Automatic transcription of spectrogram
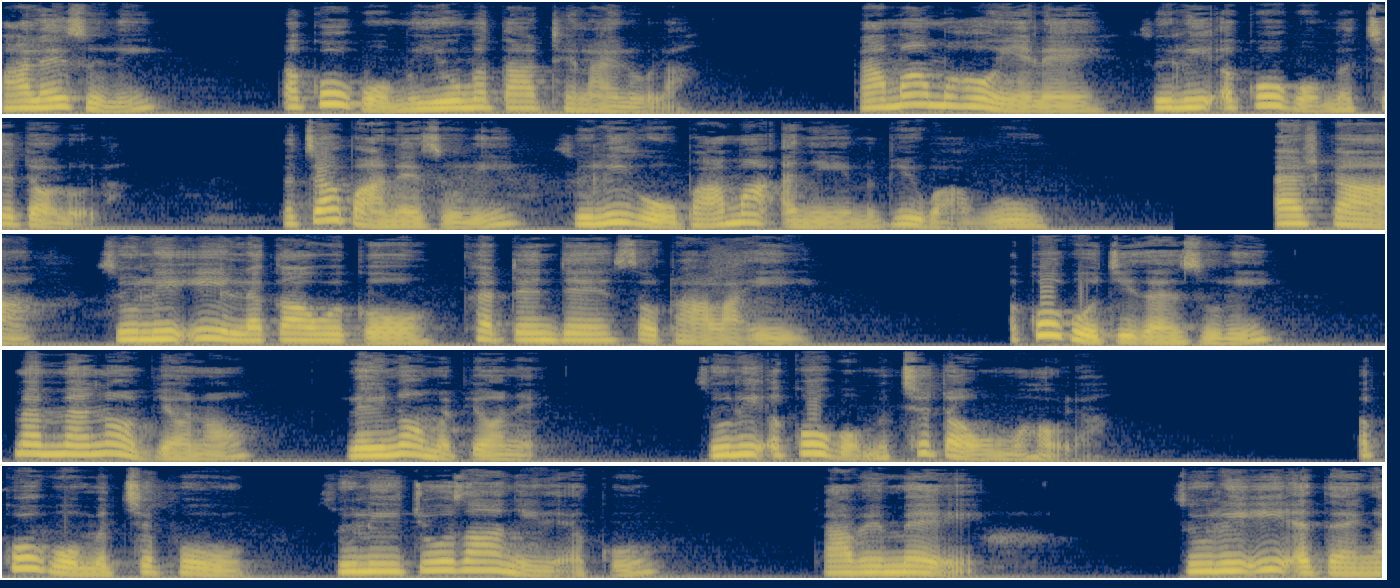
ဘာလဲဆိုလီအကိုကိုမယိုးမသားထင်လိုက်လို့လားဒါမှမဟုတ်ရင်လေဇူလီအကိုကိုမချစ်တော့လို့လားမကြောက်ပါနဲ့ဇူလီဇူလီကိုဘာမှအငြင်းမပြုပါဘူးအက်ကဇူလီ၏လက်ကဝတ်ကိုခတ်တင်းတင်းဆုပ်ထားလိုက်၏အကိုကိုကြည်စမ်းဇူလီမှန်မှန်တော့ပြောနော်လိန်တော့မပြောနဲ့ဇူလီအကိုကိုမချစ်တော့ဘူးမဟုတ်လားအကိုကိုမချစ်ဖို့ဇူလီစူးစမ်းနေတယ်အကို ဒါပေမဲ့ဇူလီ၏အတန်က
